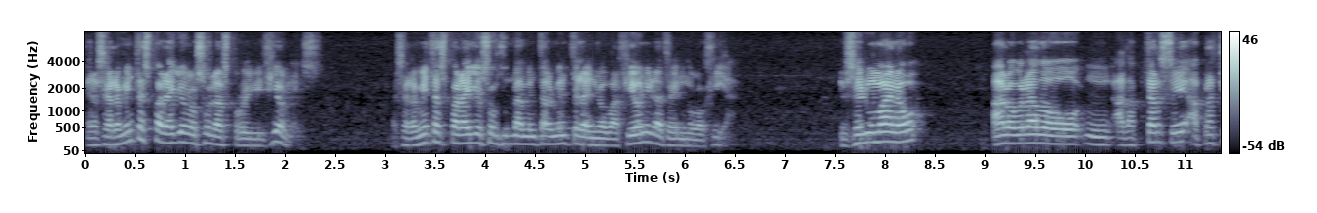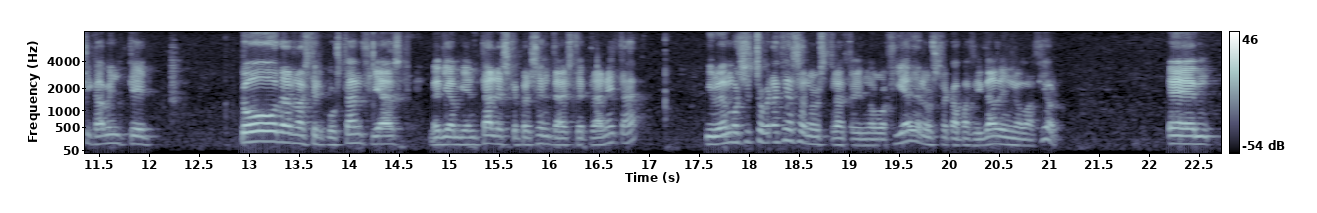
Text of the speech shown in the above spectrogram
Las herramientas para ello no son las prohibiciones. Las herramientas para ello son fundamentalmente la innovación y la tecnología. El ser humano ha logrado mm, adaptarse a prácticamente todas las circunstancias medioambientales que presenta este planeta y lo hemos hecho gracias a nuestra tecnología y a nuestra capacidad de innovación. Em,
